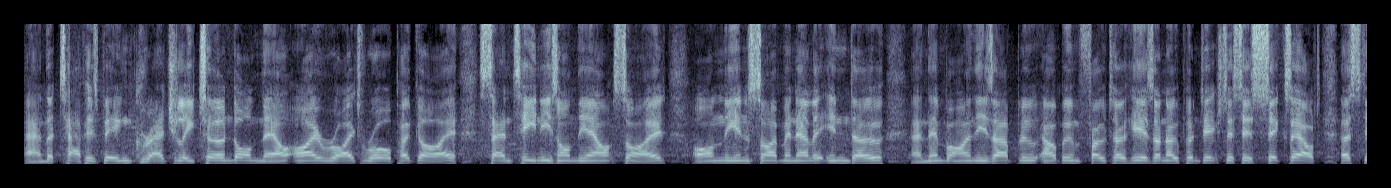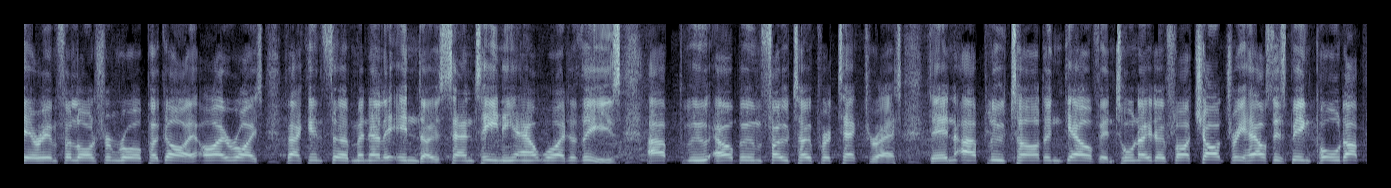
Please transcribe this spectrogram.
And the tap is being gradually turned on now. Aye Right, Royal Pagaille, Santini's on the outside. On the inside, Minella Indo. And then behind these Al Boum Photo, here's an open ditch. This is six out. Asterion Forlonge from Royal Pagaille. Aye Right, back in third, Minella Indo. Santini out wide of these. Blue album photo Protektorat. Then A Plus Tard and Galvin. Tornado Fly. Chantry House is being pulled up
